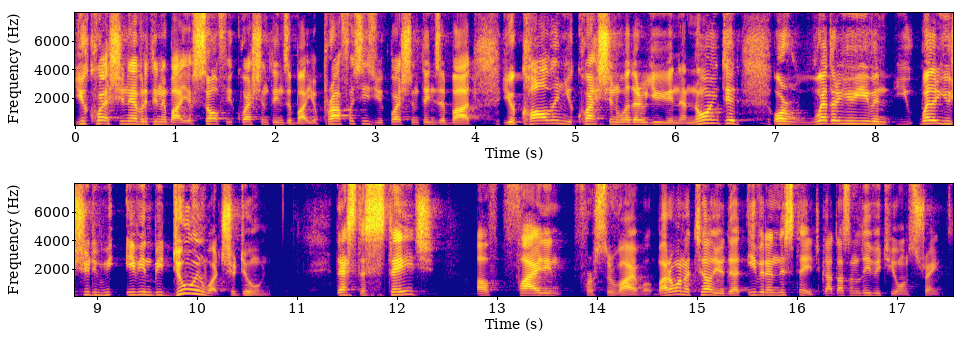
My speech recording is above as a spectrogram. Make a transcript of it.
You question everything about yourself, you question things about your prophecies, you question things about your calling, you question whether you're even anointed or whether you even whether you should even be doing what you're doing. That's the stage of fighting for survival. But I want to tell you that even in this stage, God doesn't leave you to your own strength.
